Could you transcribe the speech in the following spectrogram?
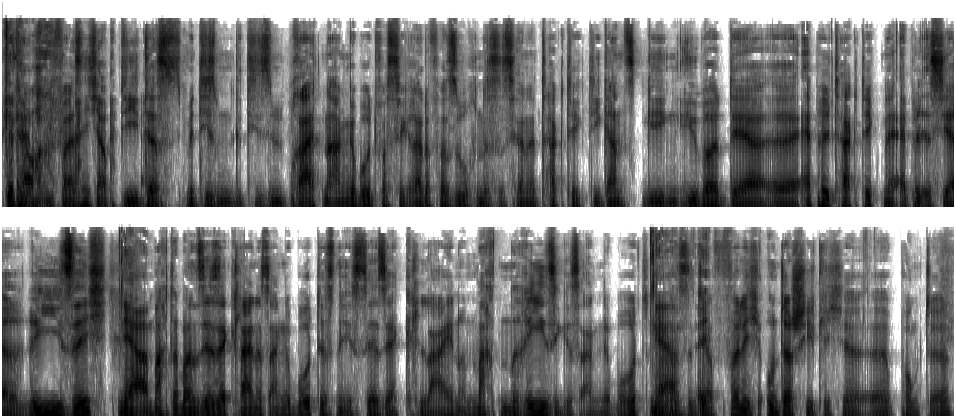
Genau. Ähm, Ich weiß nicht, ob die das mit diesem, diesem breiten Angebot, was sie gerade versuchen, das ist ja eine Taktik, die ganz gegenüber der äh, Apple-Taktik, ne, Apple ist ja riesig, Ja. macht aber ein sehr, sehr kleines Angebot, Disney ist sehr, sehr klein und macht ein riesiges Angebot. Ja. Das sind ja völlig unterschiedliche äh, Punkte.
